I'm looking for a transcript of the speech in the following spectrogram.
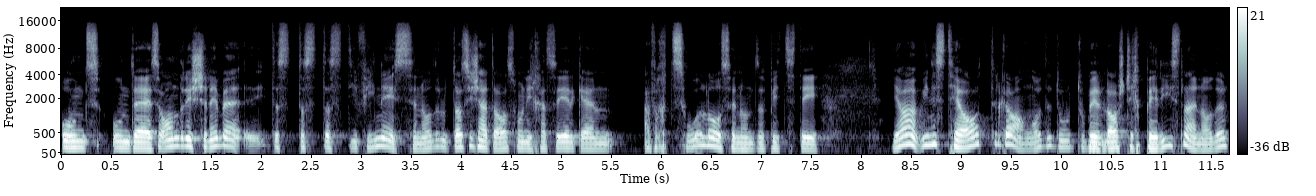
Und, und äh, das andere ist dann eben, das, das, das, die Finessen, oder? Und das ist auch das, was ich auch sehr gerne einfach zulassen und ein bisschen, die, ja, wie ein Theatergang, oder? Du, du Mhm. lässt dich berieseln, oder?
